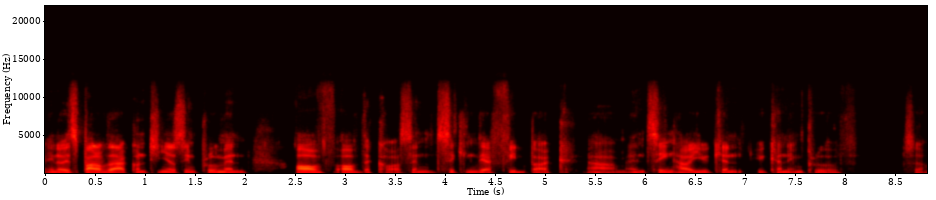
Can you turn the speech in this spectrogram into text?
you know, it's part of that continuous improvement of of the course and seeking their feedback um, and seeing how you can you can improve. So.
